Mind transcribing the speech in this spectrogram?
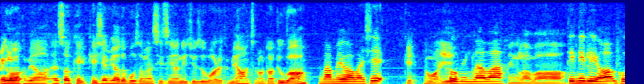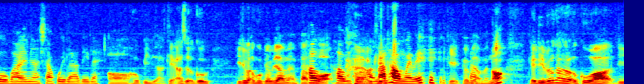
မင်္ဂလာပါခင်ဗျာ Answer Kit ဖြည့်ရှင်းပြတဲ့ပို့ဆောင်များစီစဉ်ရနေကျေးဇူးပါရခင်ဗျာကျွန်တော်တာတူပါ ဒီမှာမဲပါပါရှင့် ကဲနှုတ်ပါအေး ကိုမင်္ဂလာပါ မင်္ဂလာပါ ဒီနေ့လေးရောအကိုဘာတွေများရှာဖွေလာသေးလဲ အော်ဟုတ်ပြီဗျာကဲအဲ့ဆိုအခုဒီတော့အခုပြောပြမယ်အပတ် ဟုတ် ပေါ့ ဟုတ်ဟုတ်နားထောင်မယ်လေ โอเคပြောပြမယ်เนาะကဲဒီဘက်ကတော့အကူကဒီ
